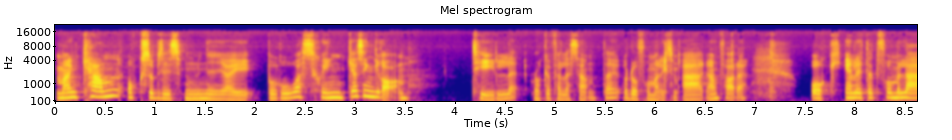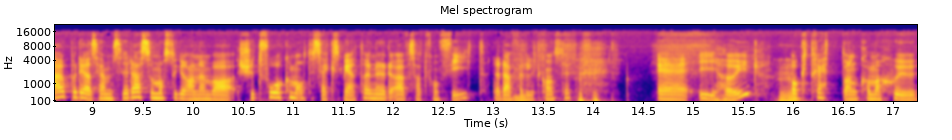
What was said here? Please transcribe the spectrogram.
man kan också, precis som ni gör i Borås, skänka sin gran till Rockefeller Center och då får man liksom äran för det. Och enligt ett formulär på deras hemsida så måste granen vara 22,86 meter, nu är det översatt från feet, det är därför det är lite konstigt, eh, i höjd och 13,7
